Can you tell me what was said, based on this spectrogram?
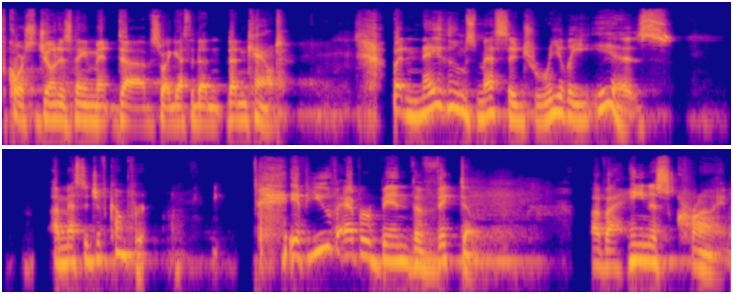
Of course, Jonah's name meant dove, so I guess it doesn't, doesn't count. But Nahum's message really is a message of comfort. If you've ever been the victim of a heinous crime,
